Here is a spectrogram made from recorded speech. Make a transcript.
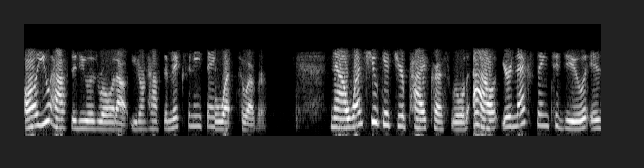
all you have to do is roll it out. You don't have to mix anything whatsoever. Now, once you get your pie crust rolled out, your next thing to do is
